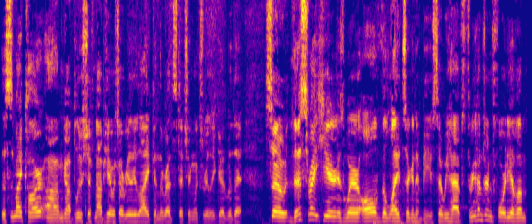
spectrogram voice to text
this is my car. Um, got blue shift knob here, which I really like, and the red stitching looks really good with it. So this right here is where all the lights are gonna be. So we have 340 of them,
